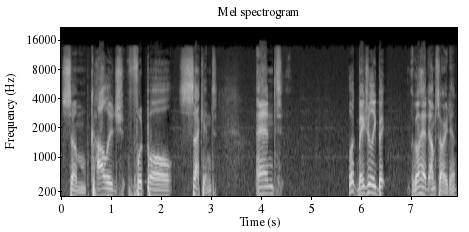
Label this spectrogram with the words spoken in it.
some college football second, and look, Major League. Ba- Go ahead. I'm sorry, Dan.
